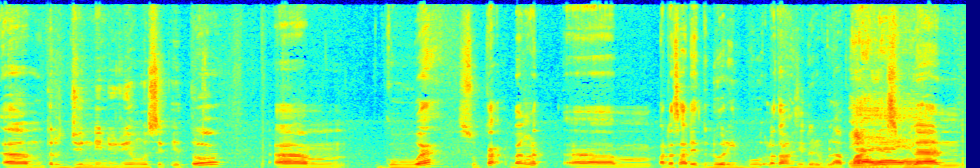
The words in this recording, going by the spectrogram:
em, terjun di dunia musik itu em, gua suka banget em, pada saat itu 2000 lo tau gak sih 2008 Iya, iya, 2009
